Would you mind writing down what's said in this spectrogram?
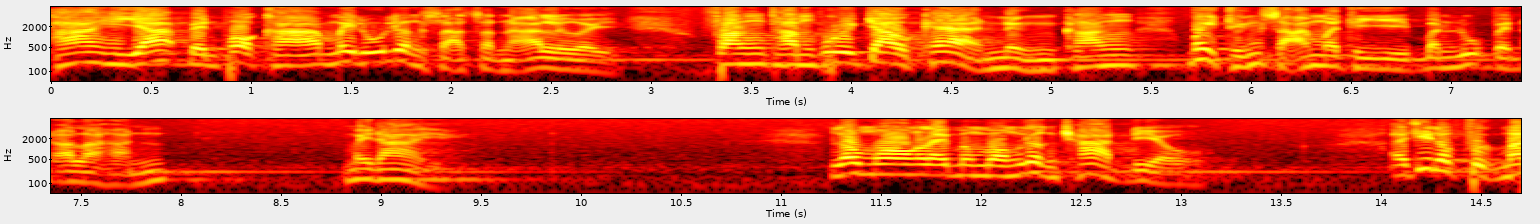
พาหิยะเป็นพ่อค้าไม่รู้เรื่องศาสนาเลย ฟังธรรมพระเจ้าแค่หนึ่งครั้ง ไม่ถึงสามนาทีบรรลุเป็นอรหันต์ไม่ได้ เรามองอะไรมันมองเรื่องชาติเดียว ไอ้ที่เราฝึกมา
